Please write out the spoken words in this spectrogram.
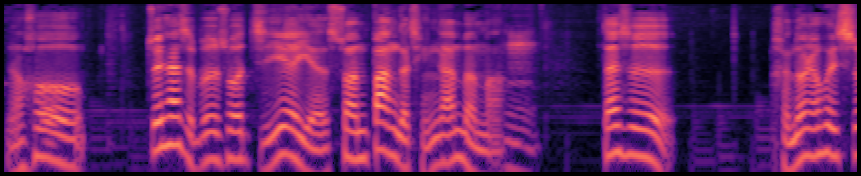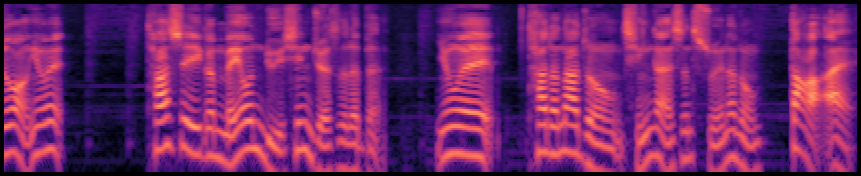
然后最开始不是说极夜也算半个情感本吗？嗯但是很多人会失望，因为它是一个没有女性角色的本，因为它的那种情感是属于那种大爱，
